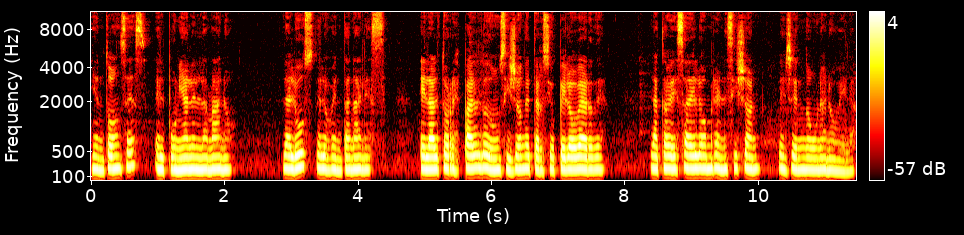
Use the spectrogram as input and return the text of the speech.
y entonces el puñal en la mano, la luz de los ventanales, el alto respaldo de un sillón de terciopelo verde, la cabeza del hombre en el sillón leyendo una novela.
